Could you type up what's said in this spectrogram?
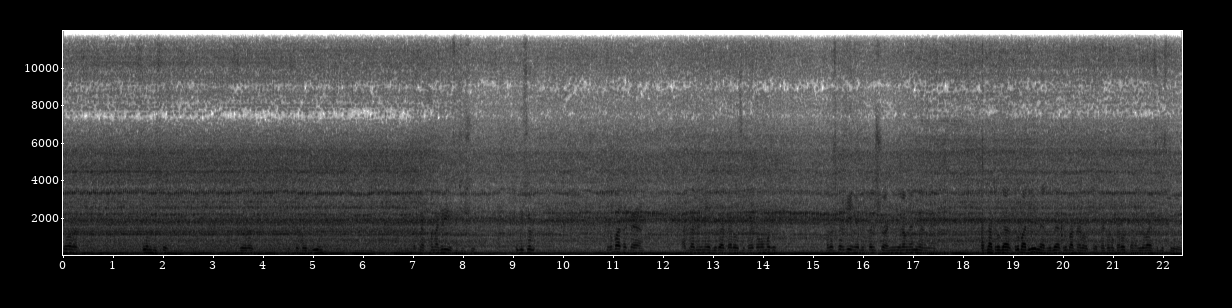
40, 70, 40, 51. Сейчас понагреется чуть-чуть. Тут еще труба такая, одна длиннее, другая короче, поэтому может расхождение быть большое, они неравномерные. Одна труба, труба длинная, другая труба короткая, поэтому короткая нагревается быстрее.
